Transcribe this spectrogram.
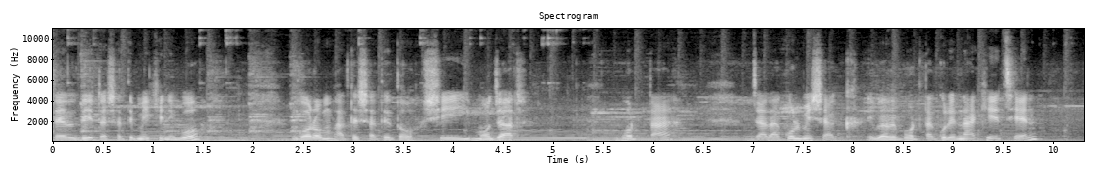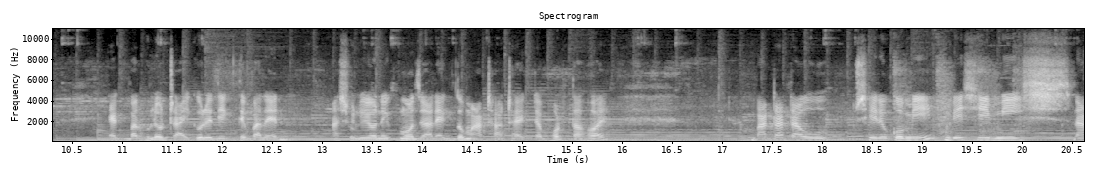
তেল দিয়ে এটার সাথে মেখে নিব। গরম ভাতের সাথে তো সেই মজার ভর্তা, যারা কলমি শাক এভাবে ভর্তা করে না খেয়েছেন, একবার হলেও ট্রাই করে দেখতে পারেন। আসলে অনেক মজার, একদম আঠা আঠা একটা ভর্তা হয়। বাটাটাও সেরকমই, বেশি মিশ না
